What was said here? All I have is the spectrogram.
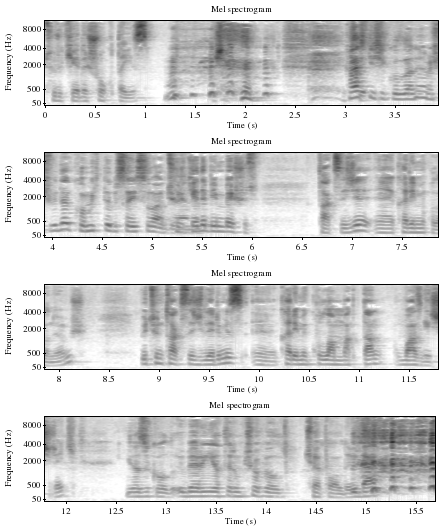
Türkiye'de şoktayız. Kaç kişi kullanıyormuş bir de komikte bir sayısı vardı Türkiye'de yani. 1500 taksici e, Karim'i kullanıyormuş. Bütün taksicilerimiz e, Karim'i kullanmaktan vazgeçecek. Yazık oldu. Uber'in yatırım çok oldu. Çöp oldu. Uber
